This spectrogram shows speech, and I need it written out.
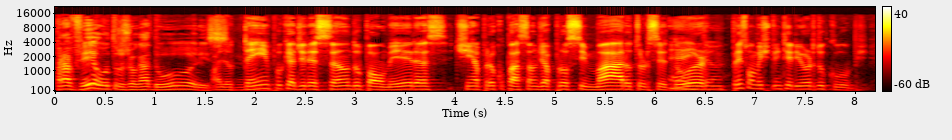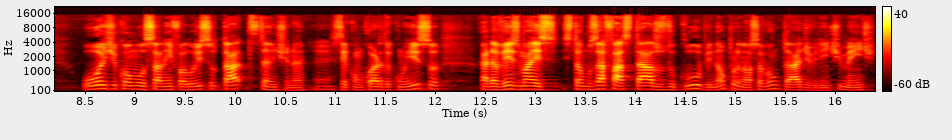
para ver outros jogadores. Olha, o né? tempo que a direção do Palmeiras tinha preocupação de aproximar o torcedor, É, então. principalmente do interior do clube. Hoje, como o Salim falou, isso tá distante, né? É. Você concorda com isso? Cada vez mais estamos afastados do clube, não por nossa vontade, evidentemente.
